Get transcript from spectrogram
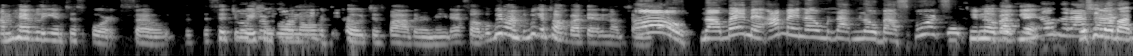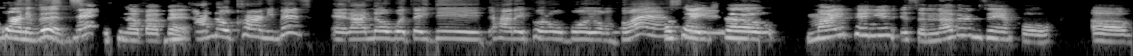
I'm heavily into sports. So the, the situation What's going on with the coach is bothering me. That's all. But we don't. We can talk about that another time. Oh, now wait a minute. I may know not know about sports. you know but about you that. know that I But you know about current events. that. You know about that. I know current events, and I know what they did, how they put old boy on blast. Okay, and- so my opinion is another example of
